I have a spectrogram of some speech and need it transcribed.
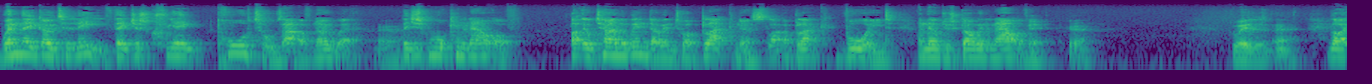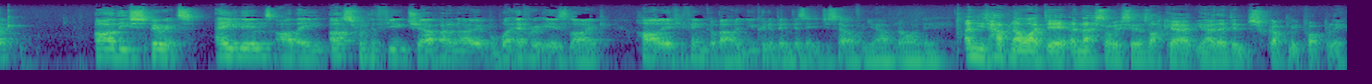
when they go to leave, they just create portals out of nowhere. yeah. They just walk in and out of. Like they'll turn the window into a blackness, like a black void, and they'll just go in and out of it. Yeah. Weird, isn't it? Like, are these spirits aliens? Are they us from the future? I don't know, but whatever it is, like Harley, if you think about it, you could have been visited yourself and you have no idea. And you'd have no idea unless obviously there's like a you know they didn't scrub me properly.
